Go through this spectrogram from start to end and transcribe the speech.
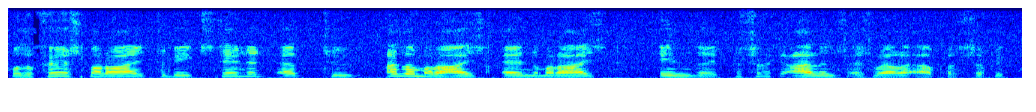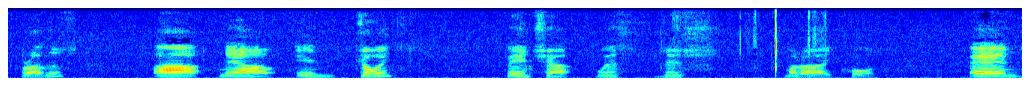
for the first marae to be extended up to other maraes and the maraes in the Pacific Islands as well as our Pacific brothers are now in joint venture with this marae court. And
